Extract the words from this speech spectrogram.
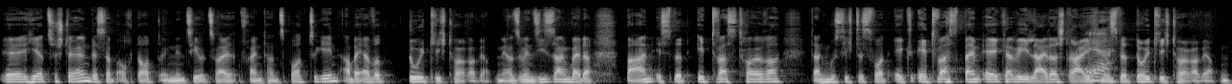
herzustellen. Deshalb auch dort in den CO2-freien Transport zu gehen. Aber er wird deutlich teurer werden. Also wenn Sie sagen bei der Bahn, es wird etwas teurer, dann muss ich das Wort etwas beim LKW leider streichen. Ja. Es wird deutlich teurer werden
